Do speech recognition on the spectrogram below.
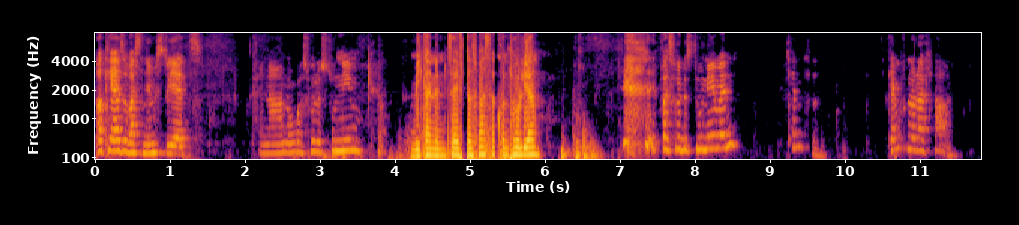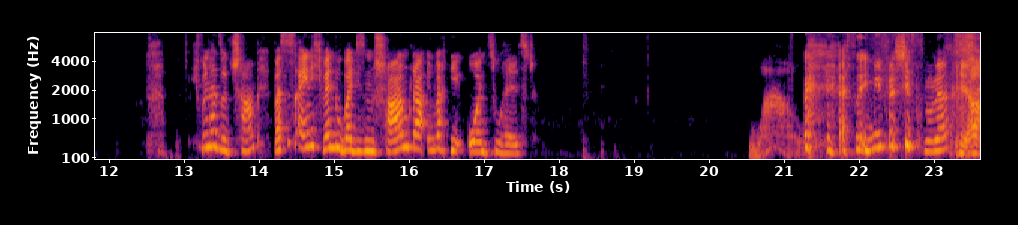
Okay, also was nimmst du jetzt? Keine Ahnung, was würdest du nehmen? Mika nimmt safe das Wasser kontrollieren. Was würdest du nehmen? Kämpfen. Kämpfen oder Scham? Ich finde halt so Charme. Was ist eigentlich, wenn du bei diesem Charme da einfach die Ohren zuhältst? Wow. Hast du irgendwie verschissen, oder? Ja.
